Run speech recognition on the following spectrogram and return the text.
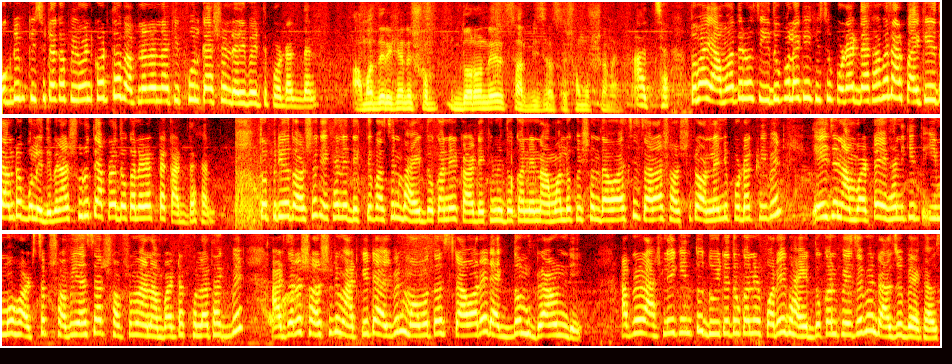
অগ্রিম কিছু টাকা পেমেন্ট করতে হবে? আপনারা নাকি ফুল ক্যাশ অন ডেলিভারিতে প্রোডাক্ট দেন? আমাদের এখানে সব ধরনের সার্ভিস আছে, সমস্যা নাই। আচ্ছা তো ভাই আমাদের হচ্ছে ঈদ উপলক্ষে কিছু প্রোডাক্ট দেখাবেন আর পাইকারি দামটা বলে দেবেন। আর শুরুতে আপনার দোকানের একটা কার্ড দেখান। তো প্রিয় দর্শক, এখানে দেখতে পাচ্ছেন ভাইয়ের দোকানের কার্ড এখানে দোকানের নামা লোকেশন দেওয়া আছে। যারা সরাসরি অনলাইনে প্রোডাক্ট নেবেন, এই যে নাম্বারটা এখানে কিন্তু ইমো হোয়াটসঅ্যাপ সবই আছে আর সবসময় নাম্বারটা খোলা থাকবে। আর যারা সরাসরি মার্কেটে আসবেন, মমতাজ টাওয়ারের একদম গ্রাউন্ডে আপনারা আসলেই কিন্তু দুইটা দোকানের পরেই ভাইয়ের দোকান পেয়ে যাবেন রাজু ব্যাগ হাউস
